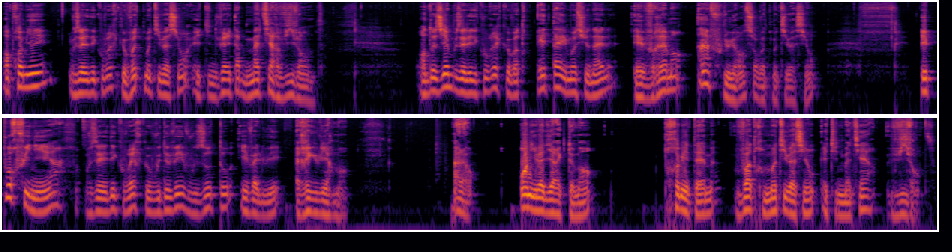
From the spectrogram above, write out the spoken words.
En premier, vous allez découvrir que votre motivation est une véritable matière vivante. En deuxième, vous allez découvrir que votre état émotionnel est vraiment influent sur votre motivation. Et pour finir, vous allez découvrir que vous devez vous auto-évaluer régulièrement. Alors, on y va directement. Premier thème, votre motivation est une matière vivante.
